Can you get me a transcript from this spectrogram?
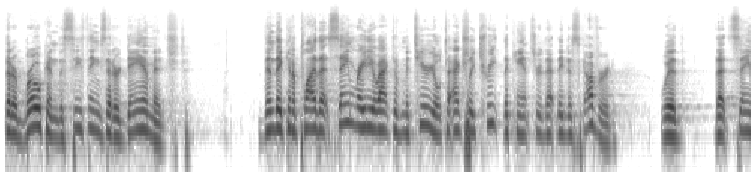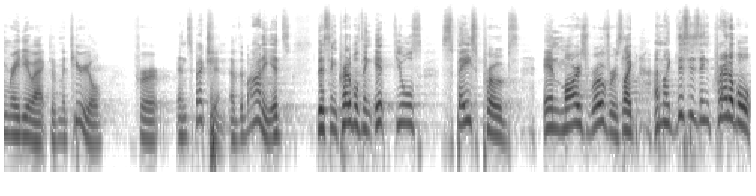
that are broken, to see things that are damaged, then they can apply that same radioactive material to actually treat the cancer that they discovered with that same radioactive material for inspection of the body. It's this incredible thing. It fuels space probes and Mars rovers. Like, I'm like, this is incredible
